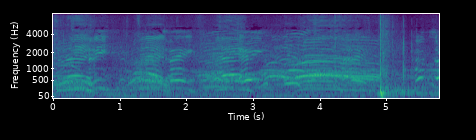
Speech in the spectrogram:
drie, twee, één. Goed zo,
